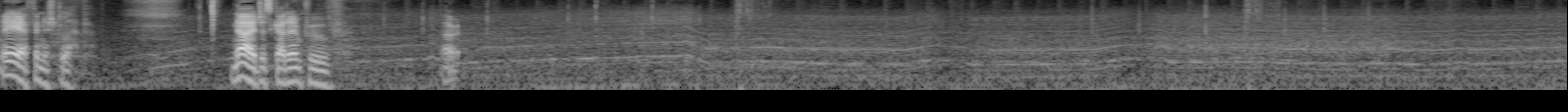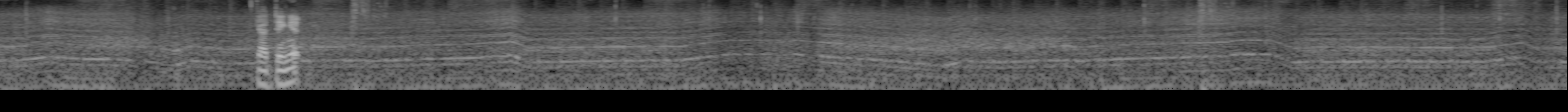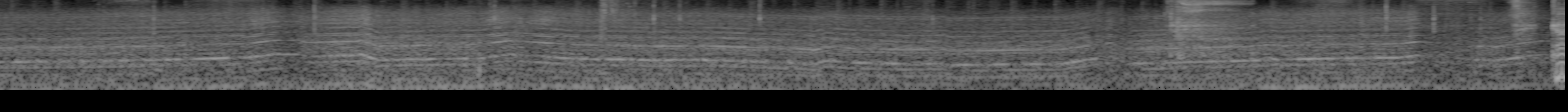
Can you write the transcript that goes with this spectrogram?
Hey, I finished lap. Now I just gotta improve. Alright. God dang it.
